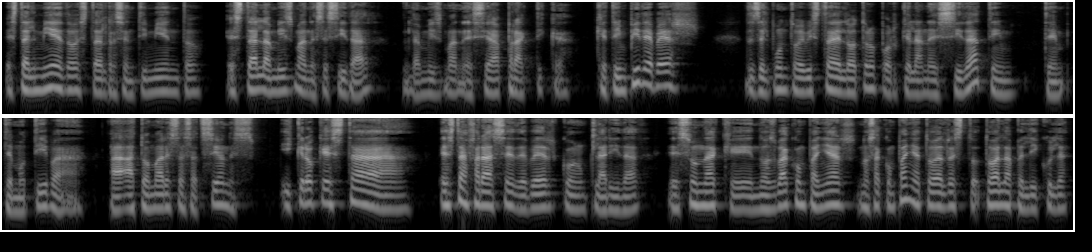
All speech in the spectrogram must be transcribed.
está el miedo, está el resentimiento, está la misma necesidad, la misma necesidad práctica, que te impide ver desde el punto de vista del otro porque la necesidad te, te, motiva a, a tomar estas acciones. Y creo que esta esta frase de ver con claridad es una que nos va a acompañar, nos acompaña todo el resto, toda la película,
